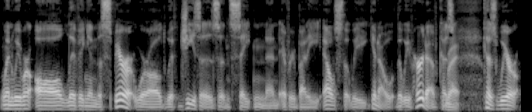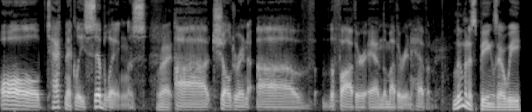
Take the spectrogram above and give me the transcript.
when we were all living in the spirit world with Jesus and Satan and everybody else that we, you know, that we've heard of. Because Right. we're all technically siblings, Right. uh, children of the Father and the Mother in heaven. Luminous beings are we,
